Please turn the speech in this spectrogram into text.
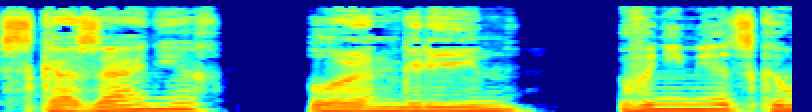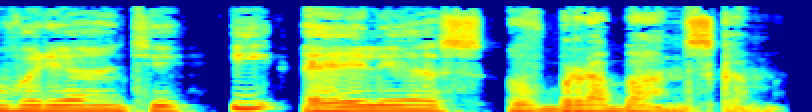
сказаниях Лоенгрин в немецком варианте и Элиас в брабанском.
